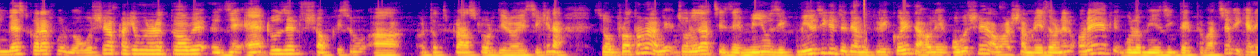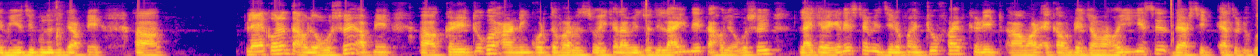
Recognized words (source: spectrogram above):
ইনভেস্ট করার পূর্বে অবশ্যই আপনাকে মনে রাখতে হবে যে এ টু জেড সবকিছু অর্থাৎ ট্রাস্ট দিয়ে রয়েছে কিনা। সো প্রথমে আমি চলে যাচ্ছি যে মিউজিক মিউজিকে যদি আমি ক্লিক করি, তাহলে অবশ্যই আমার সামনে এই ধরনের অনেকগুলো মিউজিক দেখতে পাচ্ছেন। এখানে মিউজিকগুলো যদি আপনি প্লে করেন, তাহলে অবশ্যই আপনি ক্রেডিটটুকু আর্নিং করতে পারবেন। সো এখানে আমি যদি লাইক দিই, তাহলে অবশ্যই লাইকের এগেনস্টে আমি zero point two five credit আমার অ্যাকাউন্টে জমা হয়ে গেছে দ্যাটস ইট এতটুকু।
